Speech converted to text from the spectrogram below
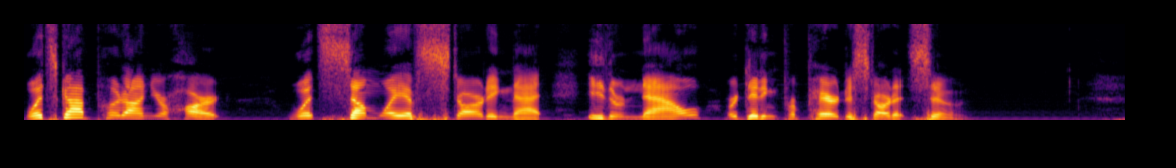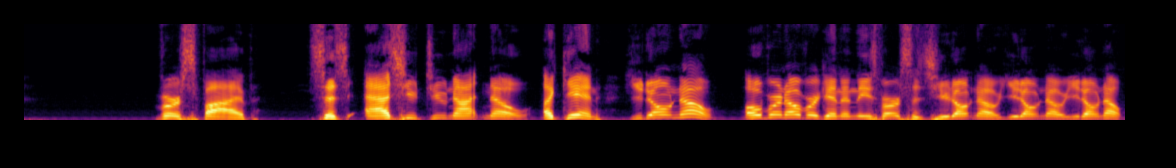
What's God put on your heart? What's some way of starting that either now or getting prepared to start it soon? Verse 5 says, As you do not know. Again, you don't know. Over and over again in these verses, you don't know, you don't know, you don't know.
